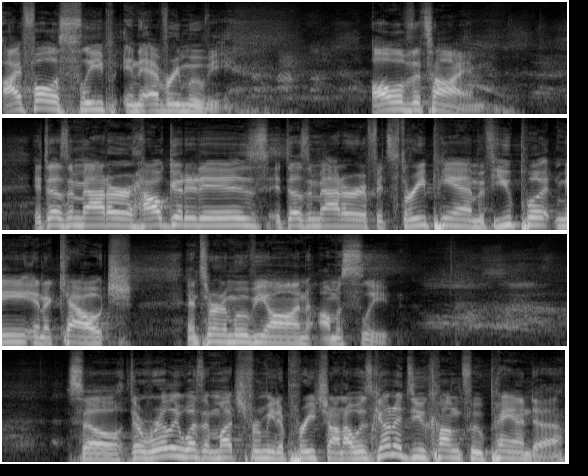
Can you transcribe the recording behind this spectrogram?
I fall asleep in every movie, all of the time. It doesn't matter how good it is, it doesn't matter if it's 3 p.m. If you put me in a couch and turn a movie on, I'm asleep. So there really wasn't much for me to preach on. I was gonna do Kung Fu Panda.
